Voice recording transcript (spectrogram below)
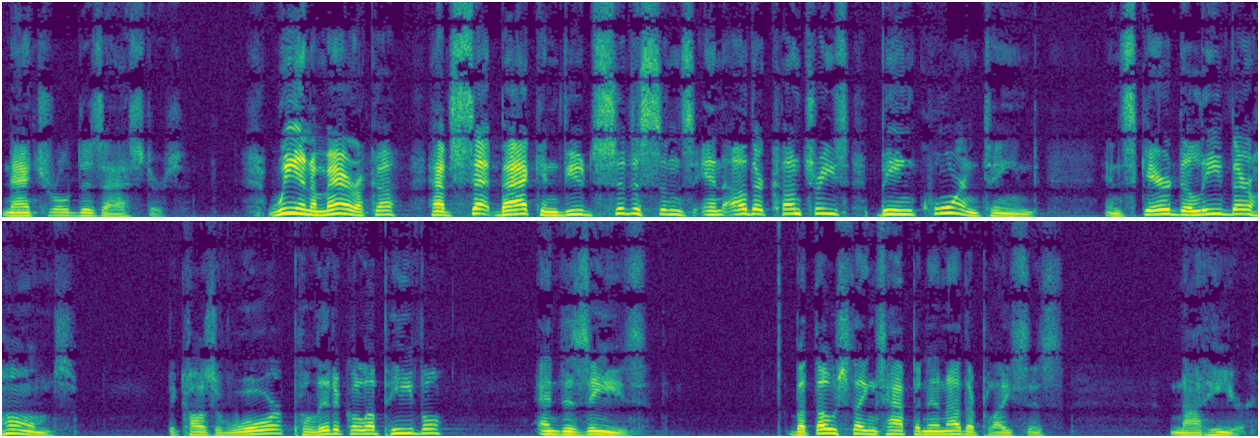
natural disasters. We in America have sat back and viewed citizens in other countries being quarantined and scared to leave their homes because of war, political upheaval, and disease. But those things happen in other places, not here.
